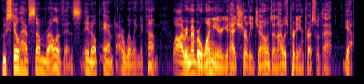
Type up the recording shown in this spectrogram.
who still have some relevance, you know, and are willing to come. Well, I remember one year you had Shirley Jones, and I was pretty impressed with that. Yeah.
